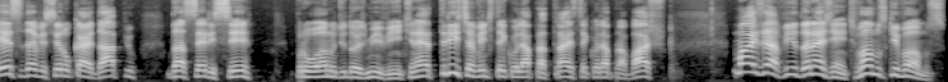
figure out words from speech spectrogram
esse deve ser o cardápio da Série C pro ano de 2020, né? É triste a gente ter que olhar pra trás, ter que olhar pra baixo, mas é a vida, né, gente? Vamos que vamos.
